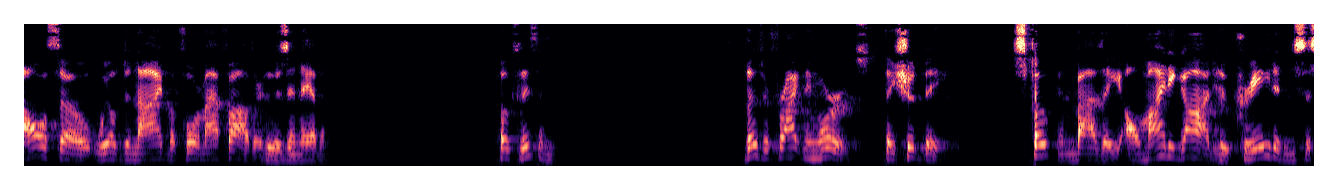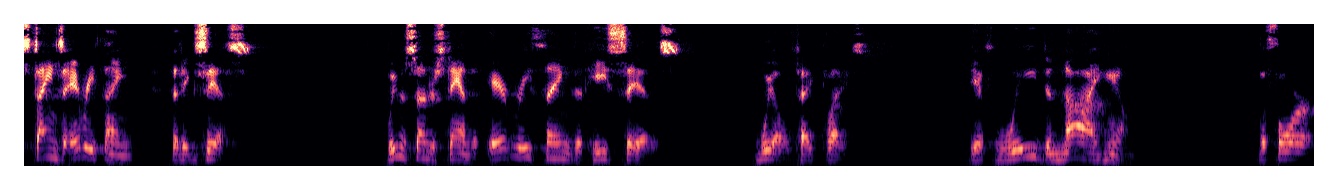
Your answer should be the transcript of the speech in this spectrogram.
also will deny before my Father who is in heaven. Folks, listen. Those are frightening words. They should be. Spoken by the Almighty God who created and sustains everything that exists. We must understand that everything that He says will take place. If we deny Him, before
